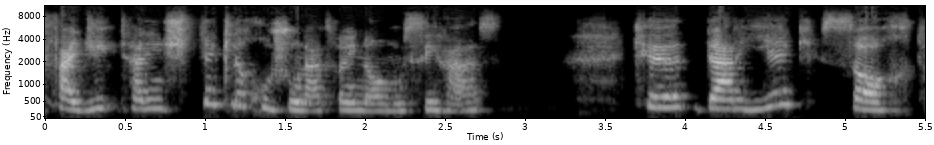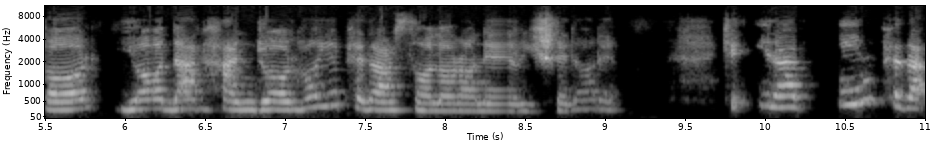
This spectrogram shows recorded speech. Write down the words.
فجیعترین شکل خشونت های ناموسی هست که در یک ساختار یا در هنجارهای پدرسالارانه ریشه داره که این پدر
